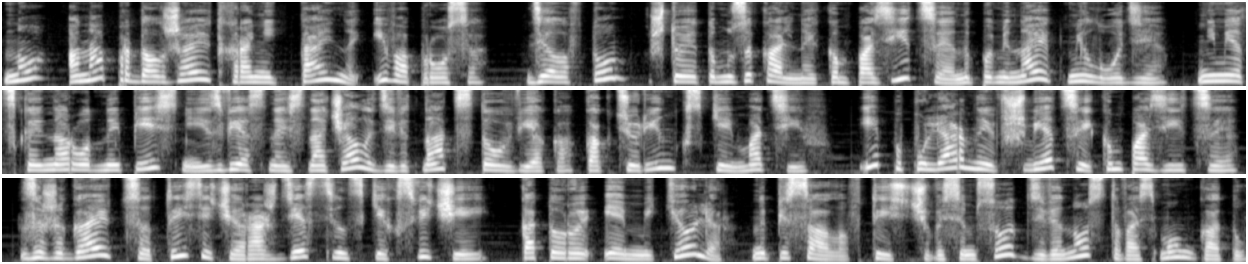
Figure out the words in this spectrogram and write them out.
Но она продолжает хранить тайны и вопросы. Дело в том, что эта музыкальная композиция напоминает мелодия немецкой народной песни, известной с начала XIX века как тюрингский мотив. И популярные в Швеции композиции «Зажигаются тысячи рождественских свечей», которую Эмми Келлер написала в 1898 году.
